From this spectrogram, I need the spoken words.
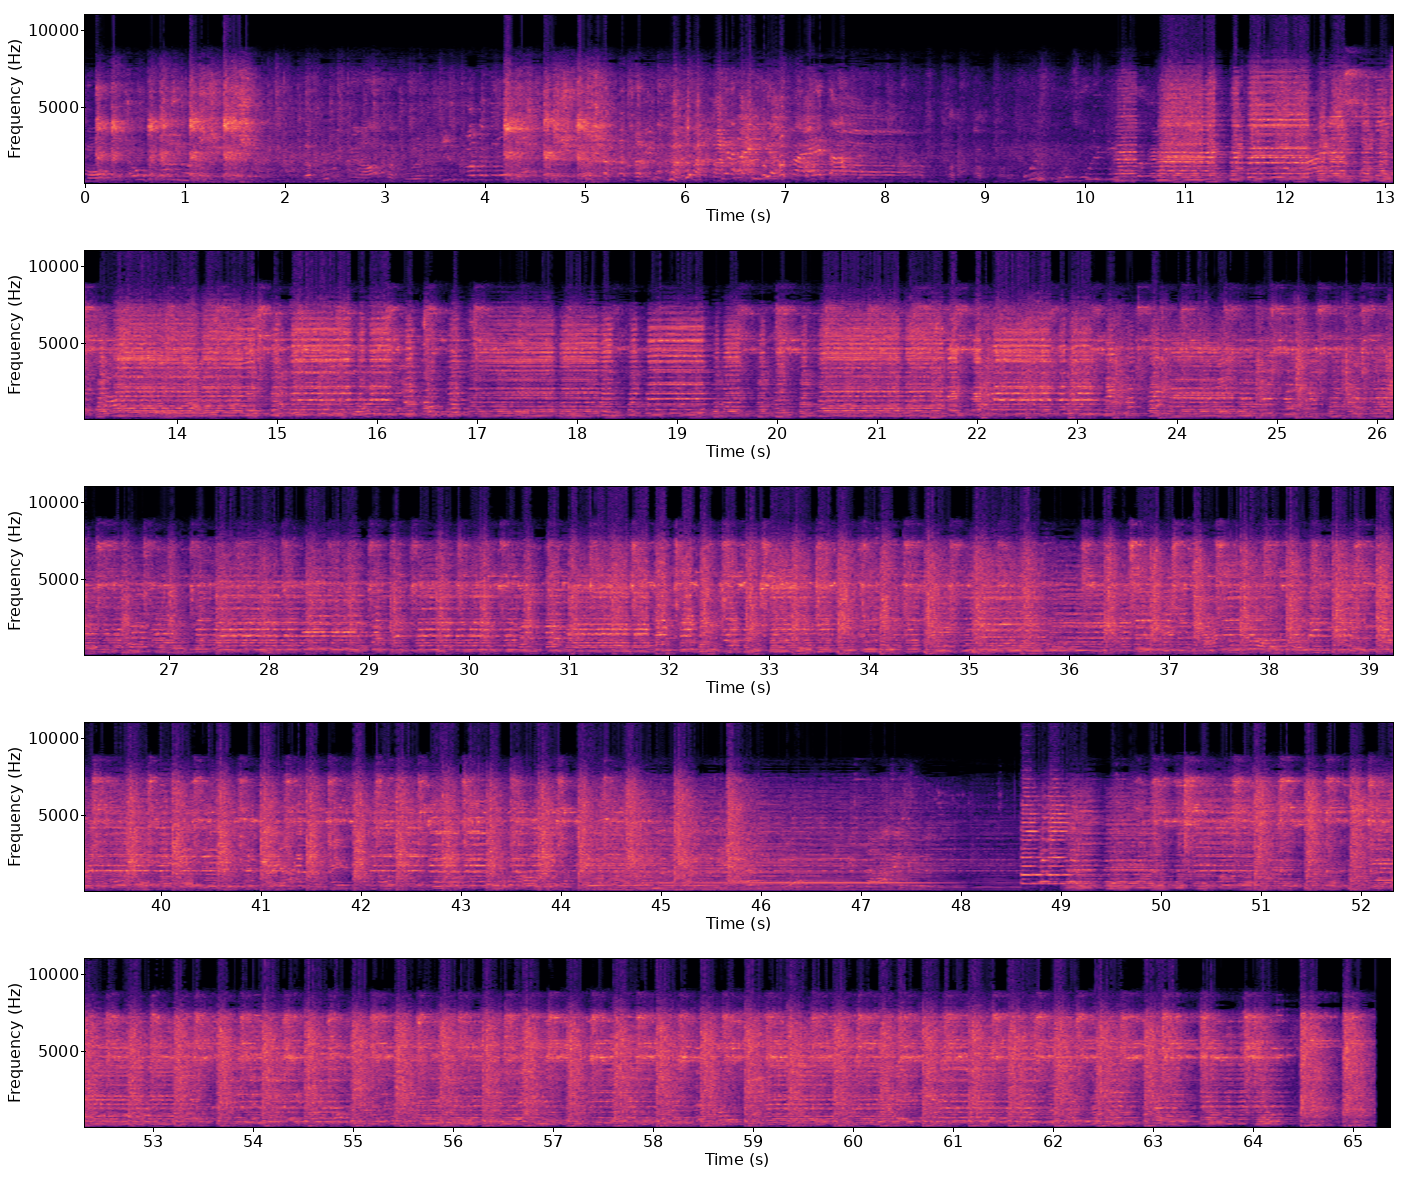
Dat voel ik me aan, dat voel ik. Hier kan het ook. Ja, hier weiter.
